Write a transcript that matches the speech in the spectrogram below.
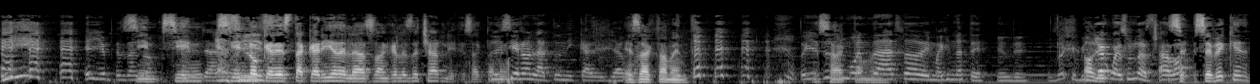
Yo pensando, Sin, sin, ya. sin Así lo que destacaría de las ángeles de Charlie. Exactamente. hicieron la túnica del Jaguar. Exactamente. Oye, eso es un buen dato, imagínate. El de, o sea que mi No, es una chava. Se, se ve que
